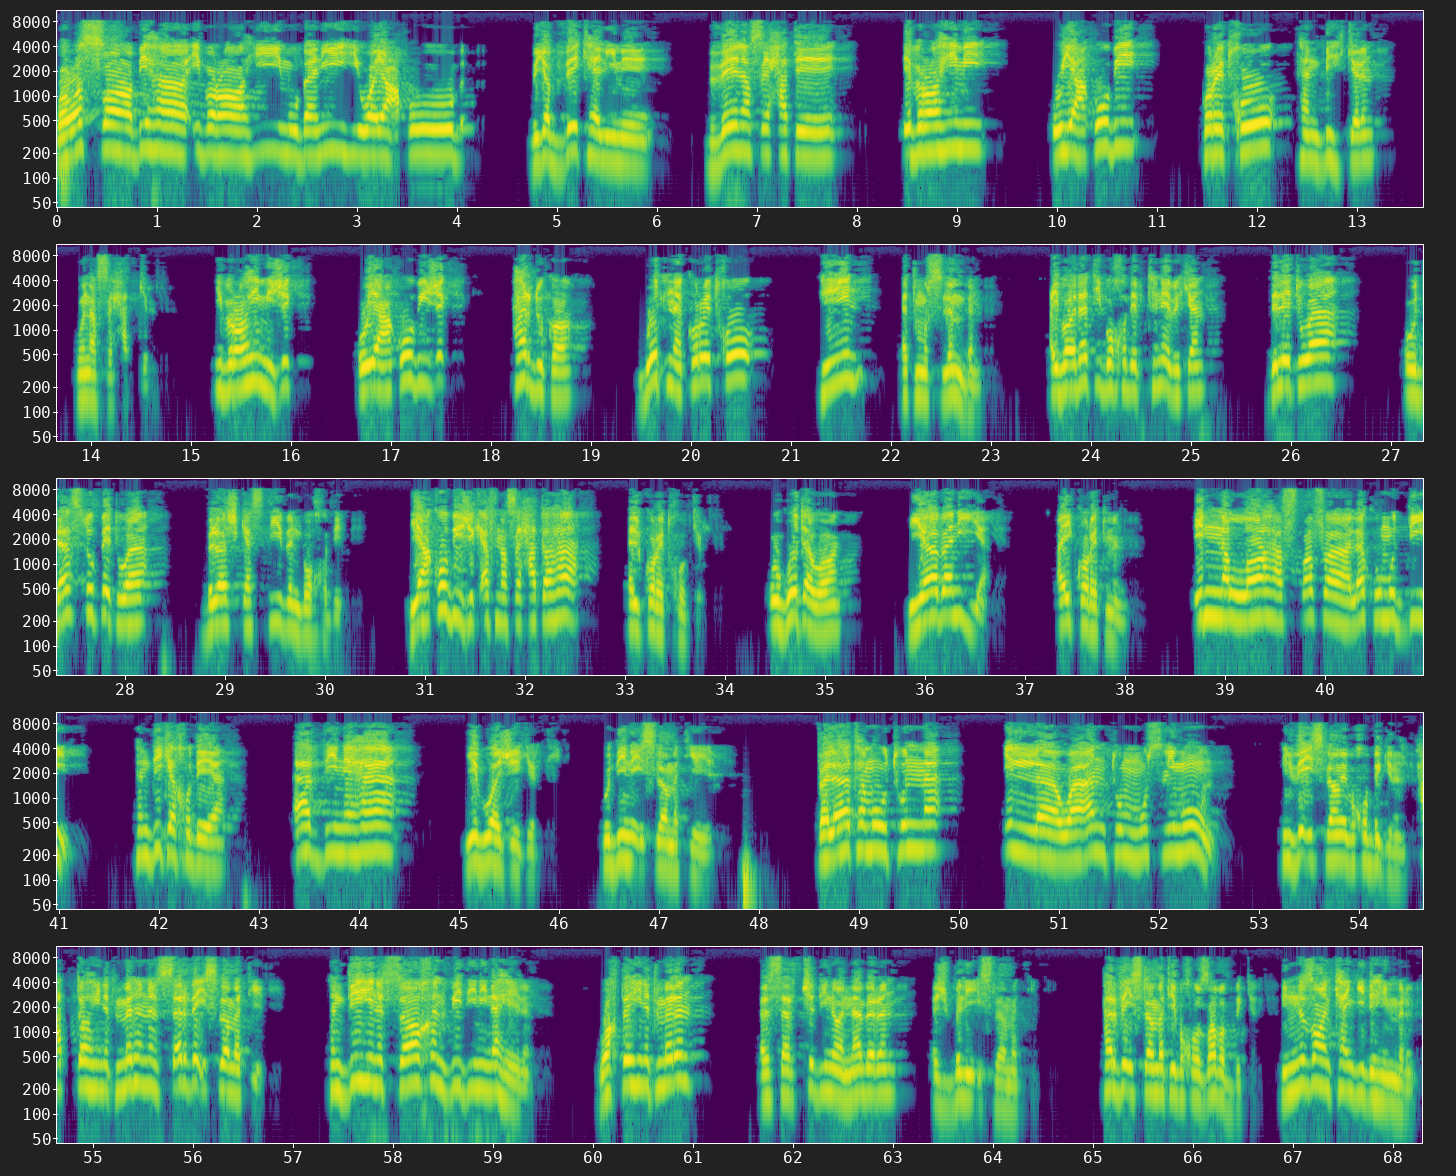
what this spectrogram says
ووصى بها إبراهيم بنيه ويعقوب بجب في كلمة بفي نصيحته إبراهيمي ويعقوبي كرت خو تنبيه كرن ونصيحة كرن. إبراهيمي جك ويعقوبي جك هردوكا بوتنا كرت خو هين ات مسلم بن. عبادتي بو خود بتنه بكن. دلتوا ودستو بتوا بلاش كستي بن بو خودي يعقوب يجيك اف نصيحتها الكرت خوكر وقوت اوان يا بني اي كرت من. إن الله اصطفى لكم الدين. هنديك خديا اف دينها يبوا جيجرتي ودين اسلامتيه فلا تموتن إلا وأنتم مسلمون. إن في إسلام بخو بجرن حتى هنا تمرن السر في إسلامتي هنا الساخن في ديني نهيلن وقت هنا تمرن السر تشدينا نبرن أجبلي إسلامتي هر في إسلامتي بخو ضبط بك النظام كان جيده مرن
